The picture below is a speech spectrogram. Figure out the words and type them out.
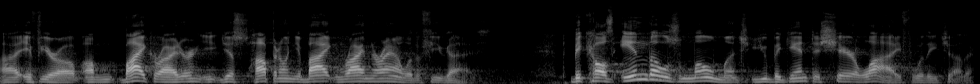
uh, if you're a, a bike rider, you just hopping on your bike and riding around with a few guys. Because in those moments, you begin to share life with each other.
